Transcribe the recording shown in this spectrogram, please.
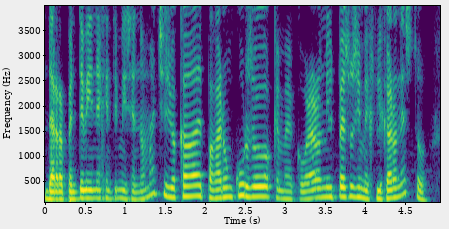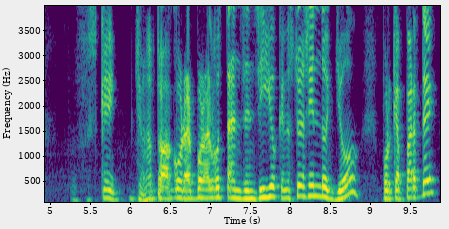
de repente viene gente y me dice, no manches, yo acabo de pagar un curso que me cobraron mil pesos y me explicaron esto. Pues es que yo no te voy a cobrar por algo tan sencillo que no estoy haciendo yo. Porque aparte,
